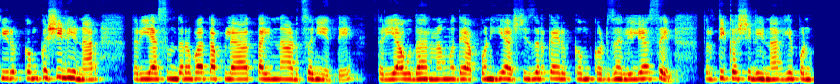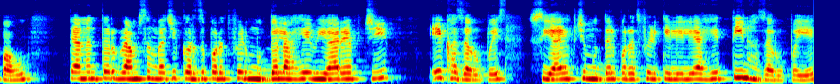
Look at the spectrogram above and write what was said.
ती रक्कम कशी लिहिणार? तर या संदर्भात आपल्या ताईंना अडचण येते. तर या उदाहरणामध्ये आपण ही अशी जर काही रक्कम कट झालेली असेल तर ती कशी लिहिणार हे पण पाहू. त्यानंतर ग्रामसंघाची कर्ज परतफेड मुद्दल आहे. व्ही आर एफची एक हजार रुपये. सी आय एफची मुद्दल परतफेड केलेली आहे तीन हजार रुपये.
